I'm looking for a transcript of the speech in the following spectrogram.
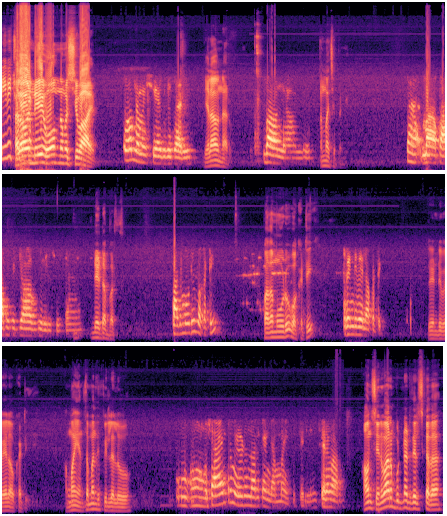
టీవీ హలో చూడండి అండి ఓం నమ శివాయ్. ఓం నమ శివ గురు గారు ఎలా ఉన్నారు? బాగున్నామండి అమ్మ చెప్పండి. సార్ మా పాపకి జాబ్ గురించి సార్ డేట్ ఆఫ్ బర్త్? పదమూడు ఒకటి. పదమూడు ఒకటి. రెండు వేల ఒకటి. రెండు వేల ఒకటి. అమ్మ ఎంతమంది పిల్లలు? సాయంత్రం ఏడున్నరకండి అమ్మాయి పుట్టింది శనివారం. అవును శనివారం పుట్టినట్టు తెలుసు కదా?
